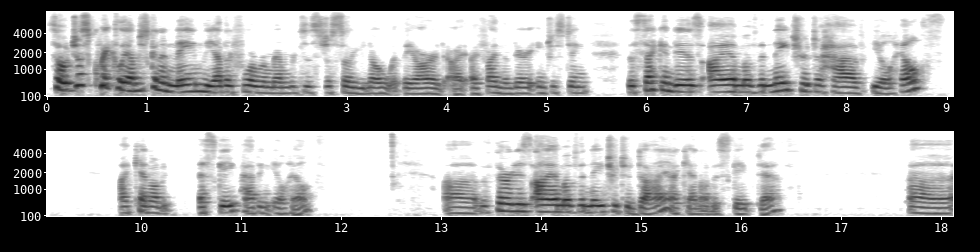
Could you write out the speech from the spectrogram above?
So just quickly, I'm just going to name the other four remembrances just so you know what they are. I, I find them very interesting. The second is, I am of the nature to have ill health. I cannot escape having ill health. Uh, the third is, I am of the nature to die. I cannot escape death. Uh,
